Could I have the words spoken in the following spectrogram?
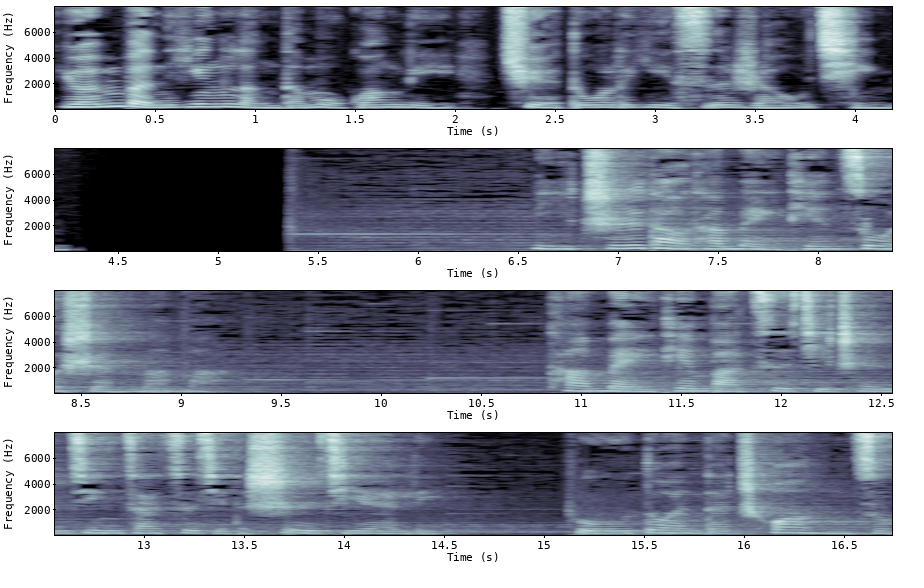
原本阴冷的目光里却多了一丝柔情。你知道他每天做什么吗？他每天把自己沉浸在自己的世界里，不断的创作。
